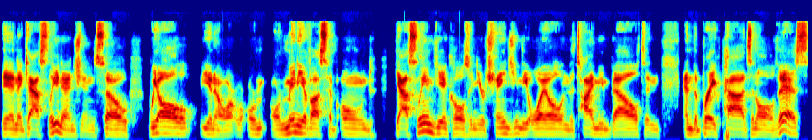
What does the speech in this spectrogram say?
in a gasoline engine. So we all, you know, or, or, or many of us have owned gasoline vehicles, and you're changing the oil and the timing belt and and the brake pads and all of this.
